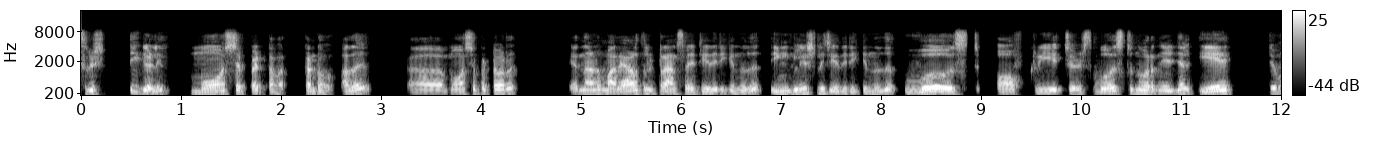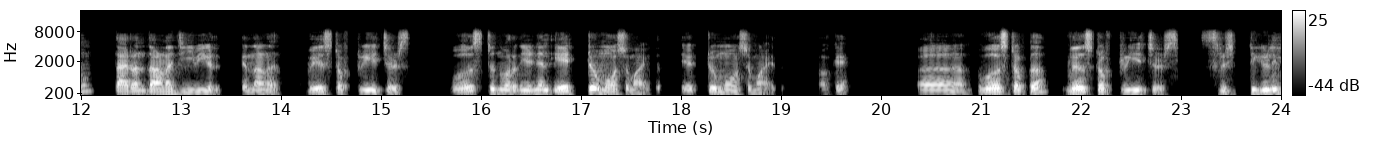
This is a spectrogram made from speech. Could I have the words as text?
സൃഷ്ടികളിൽ മോശപ്പെട്ടവർ. കണ്ടോ? അത് മോശപ്പെട്ടവർ എന്നാണ് മലയാളത്തിൽ ട്രാൻസ്ലേറ്റ് ചെയ്തിരിക്കുന്നത്. ഇംഗ്ലീഷിൽ ചെയ്തിരിക്കുന്നത് വേഴ്സ്റ്റ് ഓഫ് ക്രിയേച്ചേഴ്സ് വേഴ്സ്റ്റ് എന്ന് പറഞ്ഞു കഴിഞ്ഞാൽ ഏറ്റവും തരം താണ ജീവികൾ എന്നാണ് വേസ്റ്റ് ഓഫ് ക്രിയേച്ചേഴ്സ് വേസ്റ്റ് എന്ന് പറഞ്ഞു കഴിഞ്ഞാൽ ഏറ്റവും മോശമായത് ഏറ്റവും മോശമായത്. Okay worst of the worst of creatures സൃഷ്ടികളിൽ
